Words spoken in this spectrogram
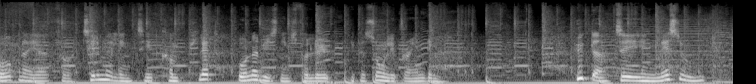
åbner jeg for tilmelding til et komplet undervisningsforløb i personlig branding. Hyg dig til næste uge.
